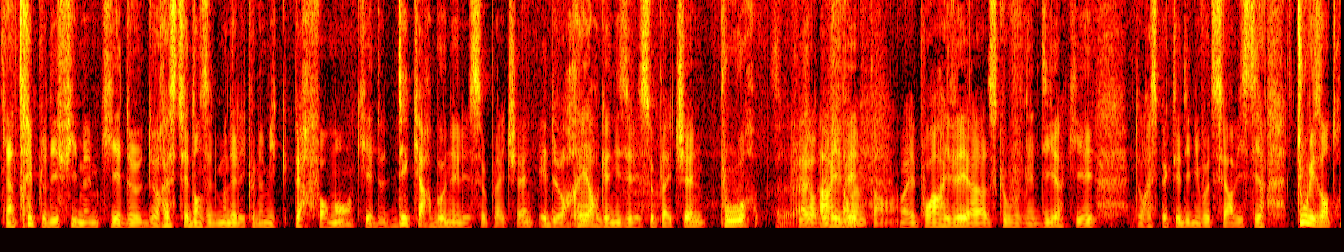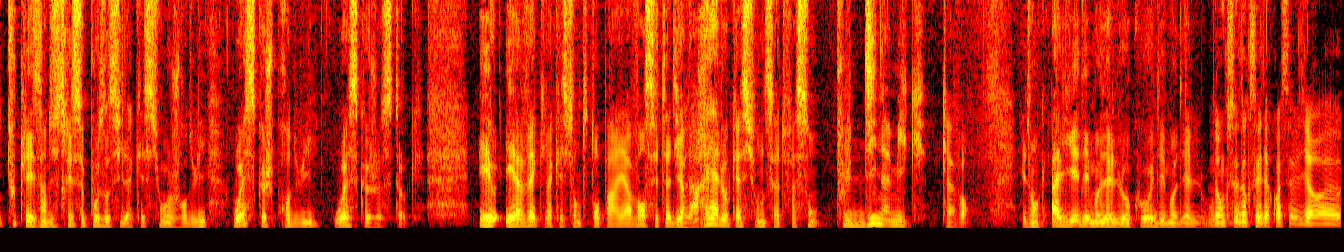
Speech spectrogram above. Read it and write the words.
qui est un triple défi même, qui est de, rester dans un modèle économique performant, qui est de décarboner les supply chains et de réorganiser les supply chains pour euh, arriver, en même temps, hein. pour arriver à ce que vous venez de dire, qui est de respecter des niveaux de service. C'est-à-dire tous les toutes les industries se posent aussi la question aujourd'hui où est-ce que je produis, où est-ce que je stocke? Et, avec la question dont on parlait avant, c'est-à-dire la réallocation de cette façon plus dynamique qu'avant. Et donc allier des modèles locaux et des modèles... Donc, donc ça veut dire quoi? Ça veut dire euh,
